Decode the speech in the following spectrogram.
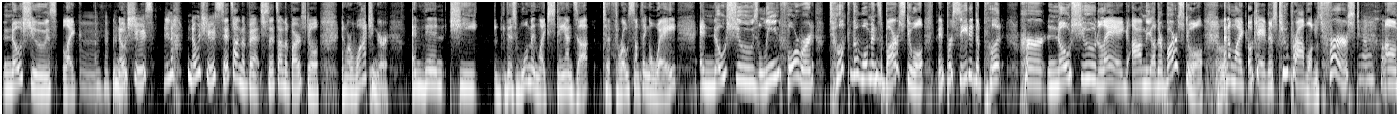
No Shoes, like mm-hmm. No Shoes, no, no Shoes sits on the bench, sits on the bar stool, and we're watching her, and then she, this woman, like stands up to throw something away and no shoes leaned forward took the woman's bar stool and proceeded to put her no shoed leg on the other bar stool. And i'm like okay there's two problems. First um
